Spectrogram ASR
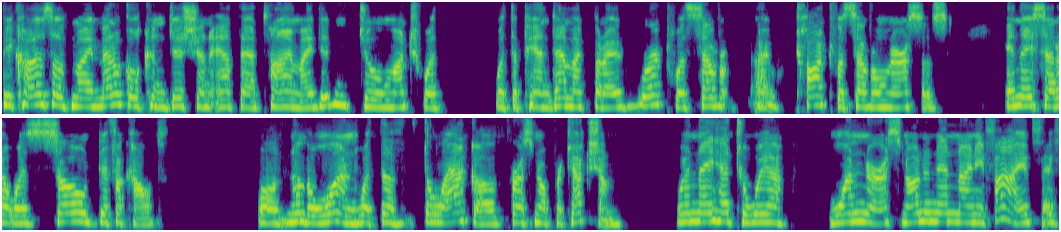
Because of my medical condition at that time, I didn't do much with with the pandemic, but I worked with several. I talked with several nurses, and they said it was so difficult. Well, number one, with the the lack of personal protection, when they had to wear one nurse, not an N95. If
